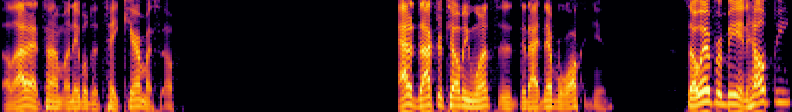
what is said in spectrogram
a lot of that time unable to take care of myself. I had a doctor tell me once that I'd never walk again. So I went from being healthy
